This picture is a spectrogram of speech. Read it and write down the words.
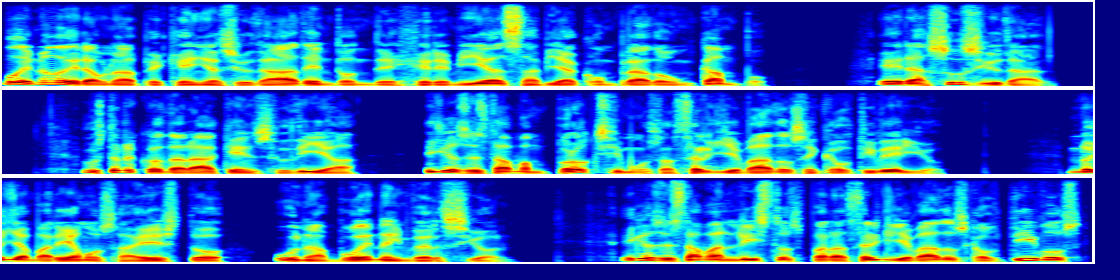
Bueno, era una pequeña ciudad en donde Jeremías había comprado un campo. Era su ciudad. Usted recordará que en su día ellos estaban próximos a ser llevados en cautiverio. No llamaríamos a esto una buena inversión. Ellos estaban listos para ser llevados cautivos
